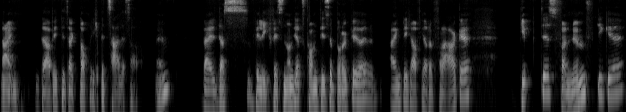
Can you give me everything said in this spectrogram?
nein. Da habe ich gesagt, doch, ich bezahle es auch. Ne? Weil das will ich wissen. Und jetzt kommt diese Brücke eigentlich auf Ihre Frage. Gibt es vernünftige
